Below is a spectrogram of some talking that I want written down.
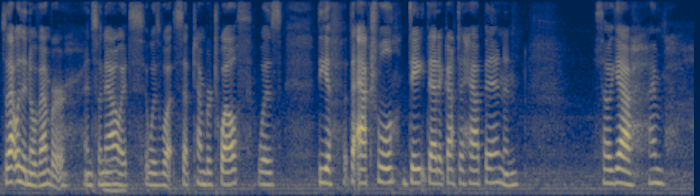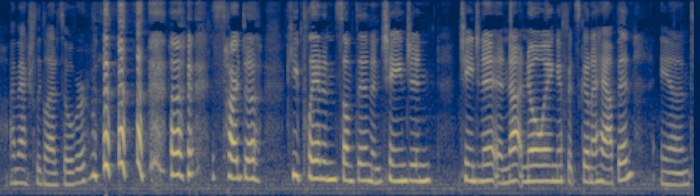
so that was in November. And so now mm-hmm. it's, it was what, September 12th was the, the actual date that it got to happen. And so yeah, I'm, I'm actually glad it's over. it's hard to keep planning something and changing changing it and not knowing if it's going to happen and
